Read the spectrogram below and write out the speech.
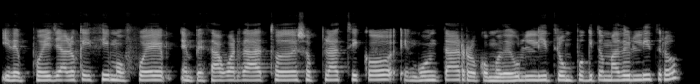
Y después ya lo que hicimos fue empezar a guardar todos esos plásticos en un tarro como de un litro, un poquito más de un litro,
